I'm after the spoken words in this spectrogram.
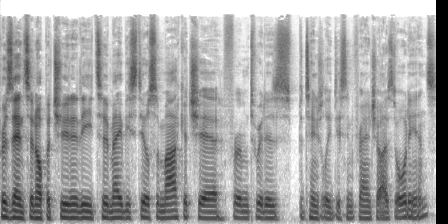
presents an opportunity to maybe steal some market share from Twitter's potentially disenfranchised audience.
